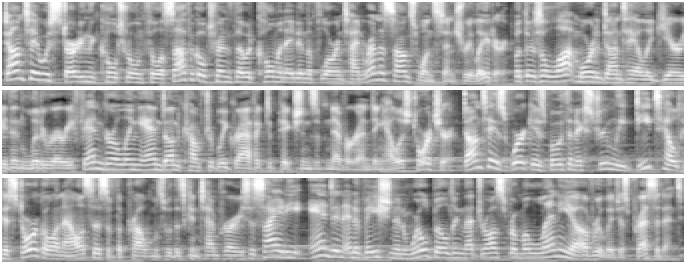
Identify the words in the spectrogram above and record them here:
Dante was starting the cultural and philosophical trends that would culminate in the Florentine Renaissance one century later. But there's a lot more to Dante Alighieri than literary fangirling and uncomfortably graphic depictions of never ending hellish torture. Dante's work is both an extremely detailed historical analysis of the problems with his contemporary society and an innovation in world building that draws from millennia of religious precedent.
